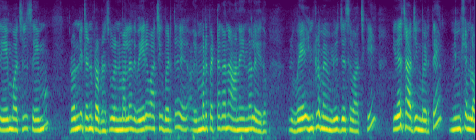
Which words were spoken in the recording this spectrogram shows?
సేమ్ వాచ్లు సేమ్ రెండు ఇట్లనే ప్రాబ్లమ్స్ చూడండి మళ్ళీ వేరే వాచ్కి పెడితే ఎమ్మడి పెట్టగానే ఆన్ అయిందో లేదో. వే ఇంట్లో మేము యూజ్ చేసే వాచ్కి ఇదే ఛార్జింగ్ పెడితే నిమిషంలో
